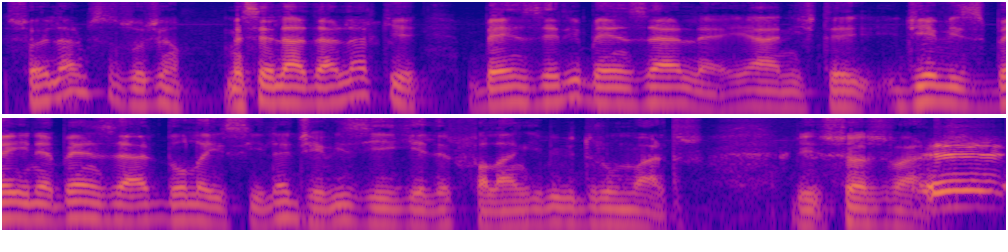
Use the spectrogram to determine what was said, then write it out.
söyler misiniz hocam? Mesela derler ki benzeri benzerle yani işte ceviz beyne benzer dolayısıyla ceviz iyi gelir falan gibi bir durum vardır. Bir söz vardır. Ee,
